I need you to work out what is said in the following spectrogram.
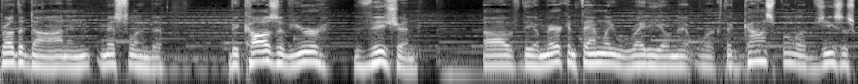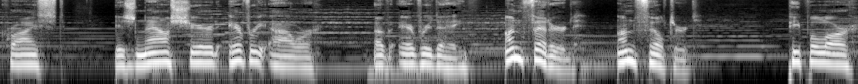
Brother Don and Miss Linda, because of your vision of the American Family Radio Network. The gospel of Jesus Christ is now shared every hour of every day, unfettered, unfiltered. People are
